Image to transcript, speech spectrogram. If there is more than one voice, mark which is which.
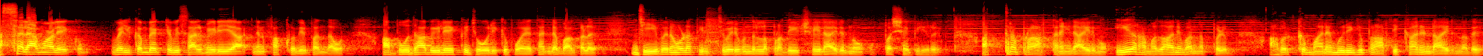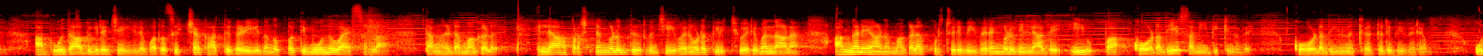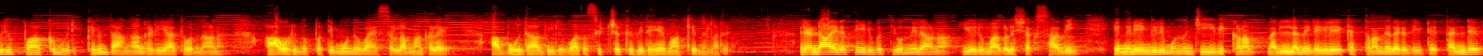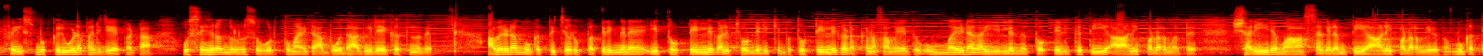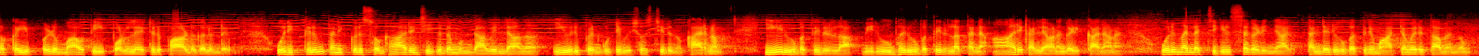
Speaker 1: അസ്സലാമു അലൈക്കും welcome back to Visal media. ഞാൻ ഫക്രുദ്ദീൻ പന്താവൂർ. അബുദാബിയിലേക്ക് ജോലിക്ക് പോയ തന്റെ മകൾ ജീവനോടെ തിരിച്ചു വരുമെന്നുള്ള പ്രതീക്ഷയിലായിരുന്നു ഉപ്പ ഷബീർ. അത്ര പ്രാർത്ഥനയിലായിരുന്നു. ഈ റമദാന് വന്നപ്പോഴും അവർക്ക് മനമുരുകി പ്രാർത്ഥിക്കാനുണ്ടായിരുന്നത് അബുദാബിയിലെ ജയിലിലെ വധശിക്ഷ കാത്തു കഴിയുന്ന മുപ്പത്തിമൂന്ന് വയസ്സുള്ള തങ്ങളുടെ മകൾ. എല്ലാ പ്രശ്നങ്ങളും തീർന്ന് ജീവനോടെ തിരിച്ചു വരുമെന്നാണ് അങ്ങനെയാണ് മകളെക്കുറിച്ചൊരു വിവരങ്ങളുമില്ലാതെ ഈ ഉപ്പ കോടതിയെ സമീപിക്കുന്നത്. കോടതിയിൽ നിന്ന് കേട്ടൊരു വിവരം. ഒരു പാക്കും ഒരിക്കലും താങ്ങാൻ കഴിയാത്ത ഒന്നാണ് ആ ഒരു മുപ്പത്തിമൂന്ന് വയസ്സുള്ള മകളെ അബുദാബിയിൽ വധശിക്ഷയ്ക്ക് വിധേയമാക്കി എന്നുള്ളത്. രണ്ടായിരത്തി ഇരുപത്തി ഒന്നിലാണ് ഈ ഒരു മകൾ ഷക്സാദി എങ്ങനെയെങ്കിലും ഒന്ന് ജീവിക്കണം നല്ല നിലയിലേക്ക് എത്തണം എന്ന് കരുതിയിട്ട് തന്റെ ഫേസ്ബുക്കിലൂടെ പരിചയപ്പെട്ട ഉസൈർ എന്നുള്ളൊരു സുഹൃത്തുമായിട്ട് അബുദാബിയിലേക്ക് എത്തുന്നത്. അവരുടെ മുഖത്ത് ചെറുപ്പത്തിൽ ഇങ്ങനെ ഈ തൊട്ടിലിൽ കളിച്ചുകൊണ്ടിരിക്കുമ്പോൾ തൊട്ടിലിൽ കിടക്കുന്ന സമയത്ത് ഉമ്മയുടെ കയ്യിൽ നിന്ന് തൊട്ടിലേക്ക് തീ ആളിപ്പടർന്നിട്ട് ശരീരമാസകലം തീ ആളിപ്പടർന്നിരുന്നു മുഖത്തൊക്കെ ഇപ്പോഴും ആ തീപ്പൊള്ളലേറ്റൊരു പാടുകളുണ്ട്. ഒരിക്കലും തനിക്കൊരു സ്വകാര്യ ജീവിതം ഉണ്ടാവില്ല എന്ന് ഈ ഒരു പെൺകുട്ടി വിശ്വസിച്ചിരുന്നു. കാരണം ഈ രൂപത്തിലുള്ള വിരൂപ രൂപത്തിലുള്ള തന്നെ ആര് കല്യാണം കഴിക്കാനാണ്? ഒരു നല്ല ചികിത്സ കഴിഞ്ഞാൽ തന്റെ രൂപത്തിന് മാറ്റം വരുത്താമെന്നും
